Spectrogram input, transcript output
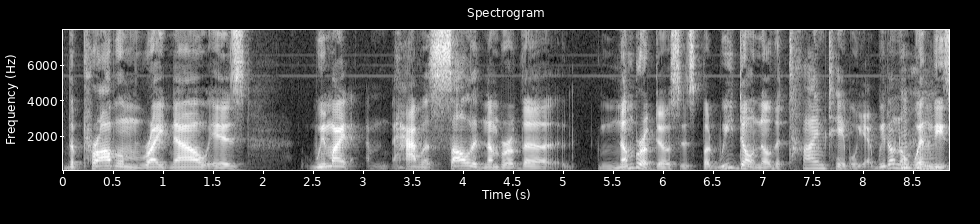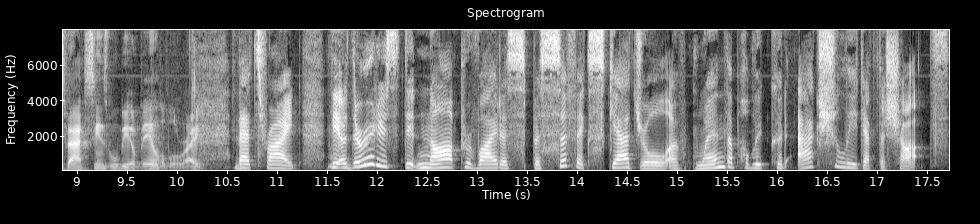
The problem right now is we might have a solid number of the number of doses, but we don't know the timetable yet. We don't know mm-hmm. when these vaccines will be available, right? That's right. The authorities did not provide a specific schedule of when the public could actually get the shots.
